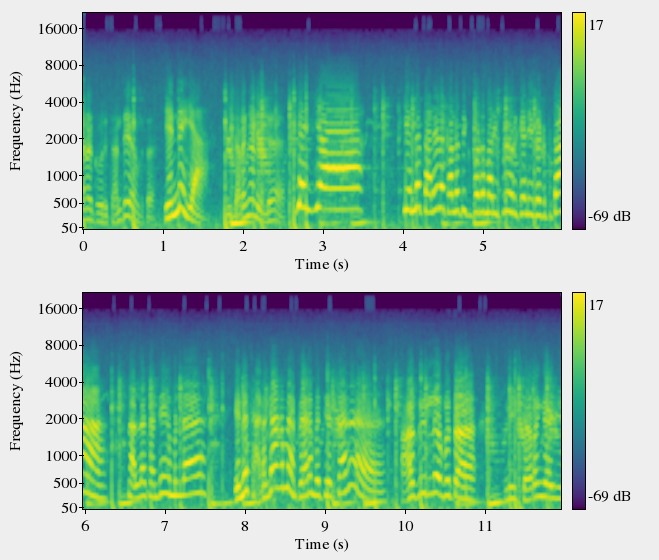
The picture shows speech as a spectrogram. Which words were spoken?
எனக்கு ஒரு சந்தேகம் என்னய்யா? நீ தடங்காளி இல்ல. ஐயா என்ன தலையில கள்ளத்துக்கு போற மாதிரி இப்படி ஒரு கேள்வி கேட்டுட்டா நல்ல சந்தேகம் இல்ல. என்ன சடங்காகமா பேரம் பத்தி எடுத்தாங்க? அது இல்ல பத்தா. நீ சடங்காயி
